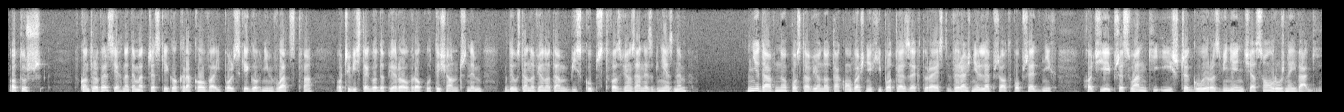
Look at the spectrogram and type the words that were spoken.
Otóż w kontrowersjach na temat czeskiego Krakowa i polskiego w nim władztwa, oczywistego dopiero w roku tysiącznym, gdy ustanowiono tam biskupstwo związane z Gnieznem, Niedawno postawiono taką właśnie hipotezę, która jest wyraźnie lepsza od poprzednich, choć jej przesłanki i szczegóły rozwinięcia są różnej wagi.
